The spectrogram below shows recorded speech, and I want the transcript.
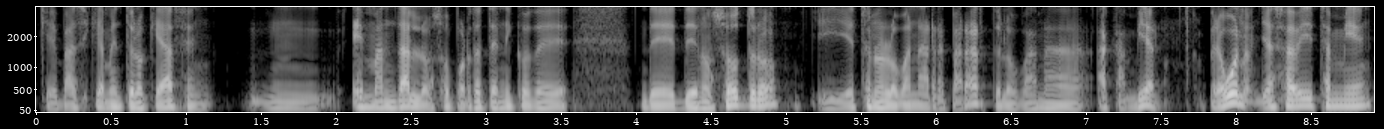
que básicamente lo que hacen mm, es mandar los soportes técnicos de, nosotros y esto no lo van a reparar, te lo van a, a cambiar. Pero bueno, ya sabéis también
